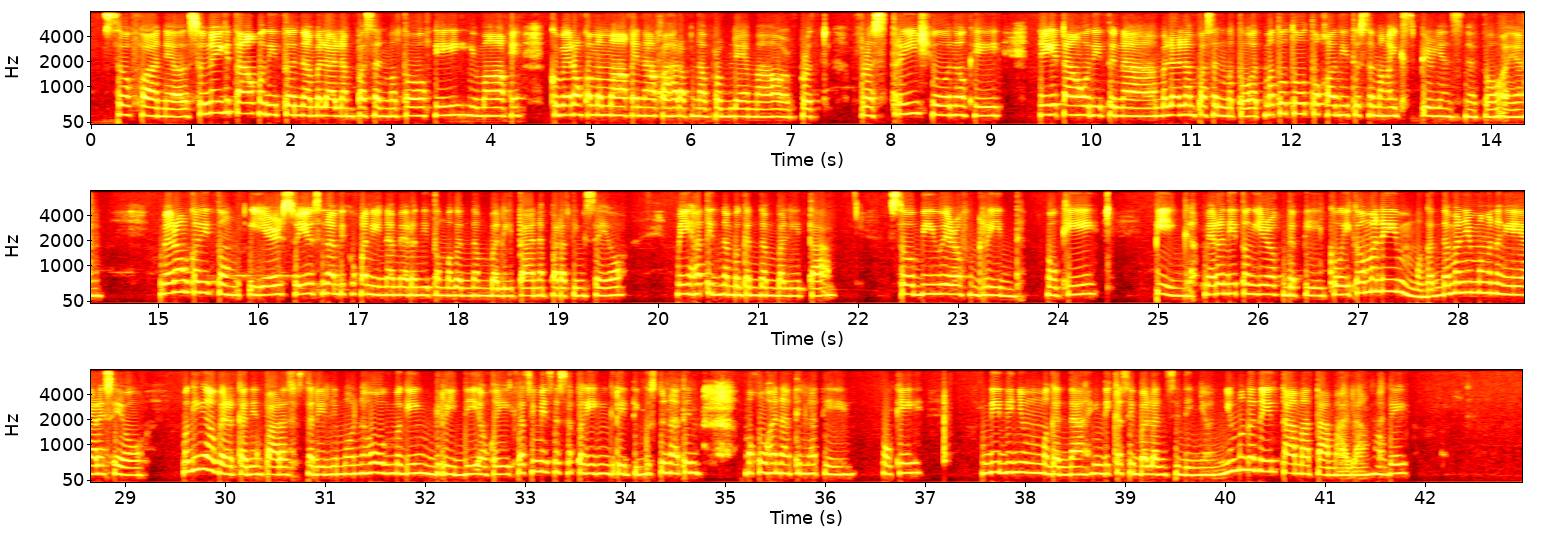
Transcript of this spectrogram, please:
So, funnel. So, nakikita ko dito na malalampasan mo to, okay? Yung mga, kung meron ka mga kinakaharap na problema or frustration, okay? Nakikita ko dito na malalampasan mo to at matututo ka dito sa mga experience na to. Ayan. Meron ka ditong ear. So, yung sinabi ko kanina, meron ditong magandang balita na parating sa'yo. May hatid na magandang balita. So, beware of greed. Okay? Pig. Meron ditong year of the pig. Kung ikaw man ay maganda man yung mga nangyayari sa'yo, maging aware ka din para sa sarili mo na huwag maging greedy, okay? Kasi minsan sa pagiging greedy, gusto natin makuha natin lahat eh. Okay? Hindi din yung maganda. Hindi kasi balance din yun. Yung maganda yung tama-tama lang. Okay?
